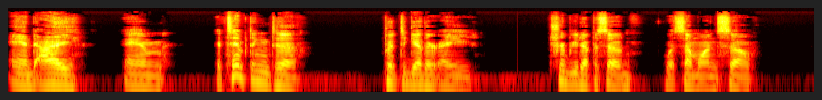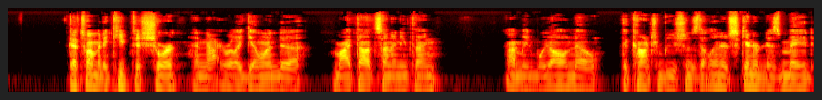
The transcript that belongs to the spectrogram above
And I am attempting to put together a tribute episode with someone, so that's why I'm going to keep this short and not really go into my thoughts on anything. I mean, we all know the contributions that Lynyrd Skynyrd has made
